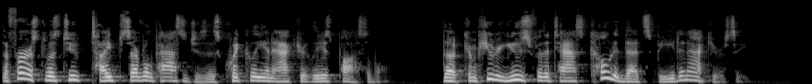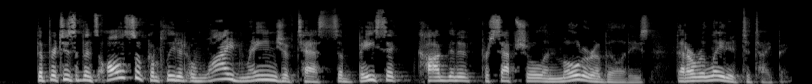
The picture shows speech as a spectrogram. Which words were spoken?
The first was to type several passages as quickly and accurately as possible. The computer used for the task coded that speed and accuracy. The participants also completed a wide range of tests of basic cognitive, perceptual, and motor abilities that are related to typing.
